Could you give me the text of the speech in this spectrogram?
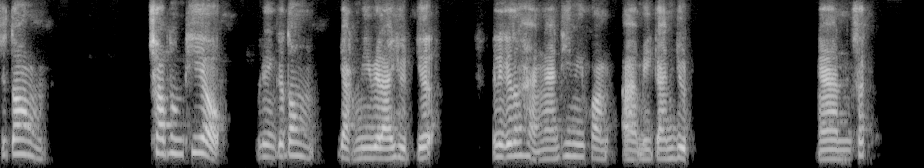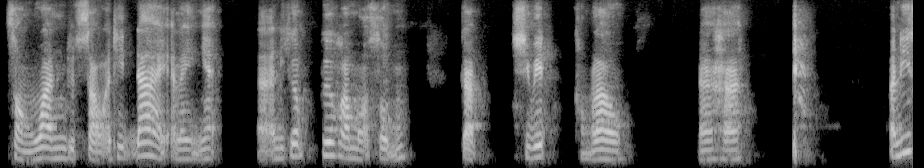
จะต้องชอบท่องเที่ยวนักเรียนก็ต้องอยากมีเวลาหยุดเยอะนักเรียนก็ต้องหางานที่มีความอ่ามีการหยุดงานสักสองวันหยุดเสาร์อาทิตย์ได้อะไรอย่างเงี้ยอันนี้ก็เพื่อความเหมาะสมกับชีวิตของเรานะคะ อันที่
